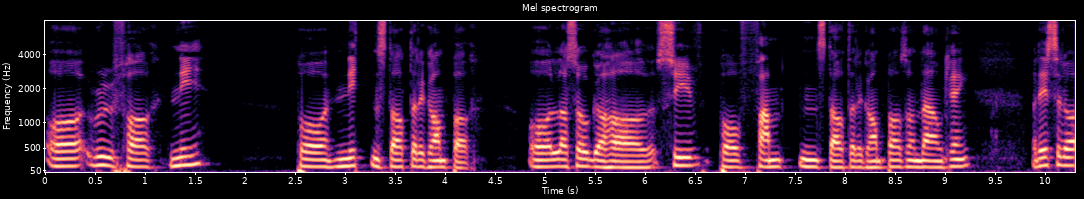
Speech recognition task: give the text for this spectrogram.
Og Roof har ni på 19 startede kamper. Og Lasoga har syv på 15 startede kamper, sånn der omkring. Og disse da,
